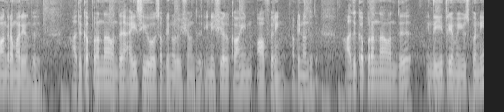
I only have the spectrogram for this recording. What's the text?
வாங்குற மாதிரி இருந்தது. அதுக்கப்புறம் தான் வந்து ஐசிஓஸ் அப்படின்னு ஒரு விஷயம் வந்தது. இனிஷியல் காயின் ஆஃபரிங் அப்படின்னு வந்தது. அதுக்கப்புறம் தான் வந்து இந்த e ஈத்ரியமை யூஸ் பண்ணி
